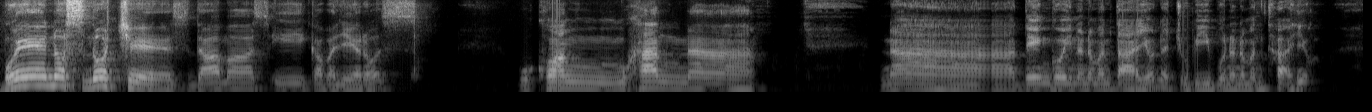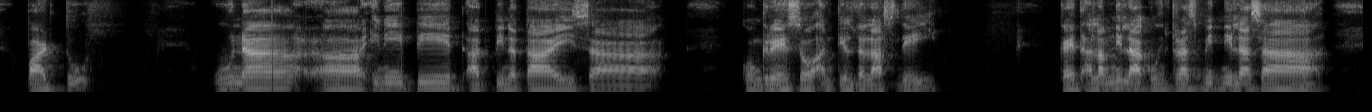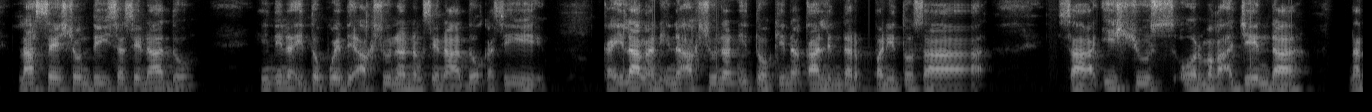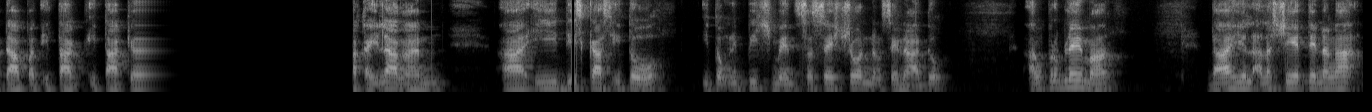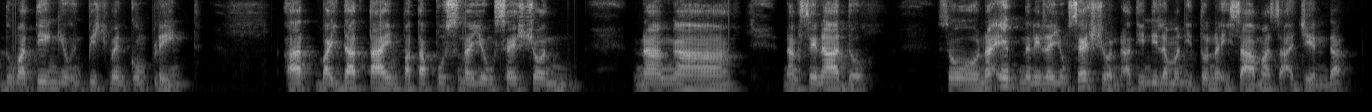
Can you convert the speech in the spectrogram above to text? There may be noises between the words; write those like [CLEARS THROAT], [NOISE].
Buenos noches, damas y caballeros. Mukhang mukhang na na dengoy na naman tayo, na chubibo na naman [LAUGHS] tayo. Part 2. Una, ah, inipit at pinatay sa Kongreso until the last day. Kahit alam nila kung i-transmit nila sa last session day sa Senado, hindi na ito pwede aksyonan ng Senado kasi kailangan ina-aksyonan ito, kinakalendar pa nito sa sa issues or mga agenda na dapat itak itackle kailangan ah, i-discuss ito, itong impeachment sa session ng Senado. Ang problema, dahil alas 7 na nga dumating yung impeachment complaint at by that time patapos na yung session ng ah, ng Senado. So na-end na nila yung session at hindi naman ito na isama sa agenda.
